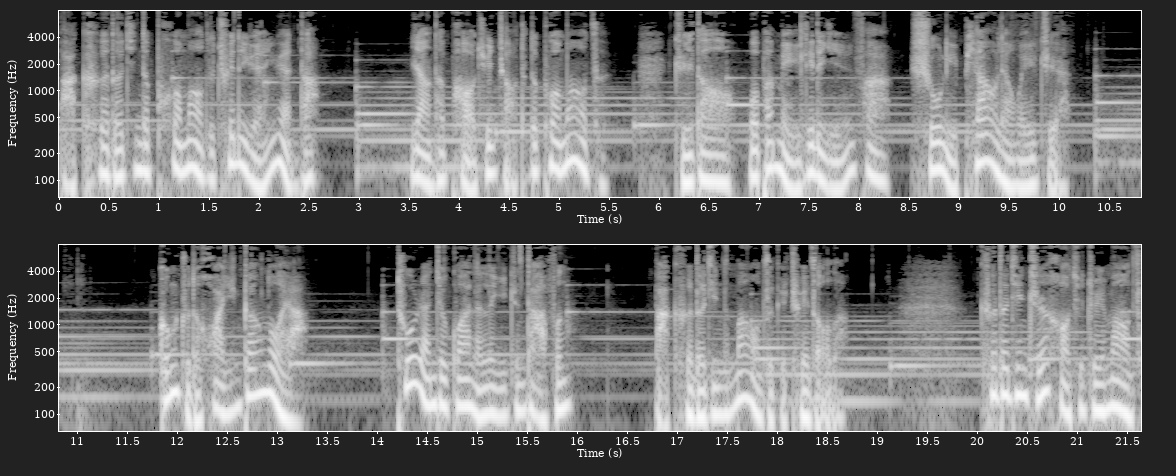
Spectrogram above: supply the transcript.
把柯德金的破帽子吹得远远的，让他跑去找他的破帽子，直到我把美丽的银发。”梳理漂亮为止。公主的话音刚落呀，突然就刮来了一阵大风，把柯德金的帽子给吹走了。柯德金只好去追帽子。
